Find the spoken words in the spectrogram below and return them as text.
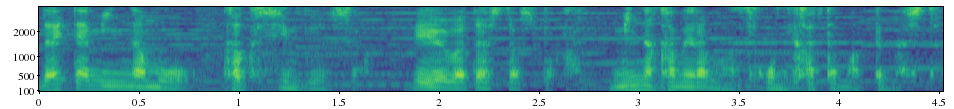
大体みんなもう各新聞社、えー、私たちとか、みんなカメラマンそこに固まってました。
